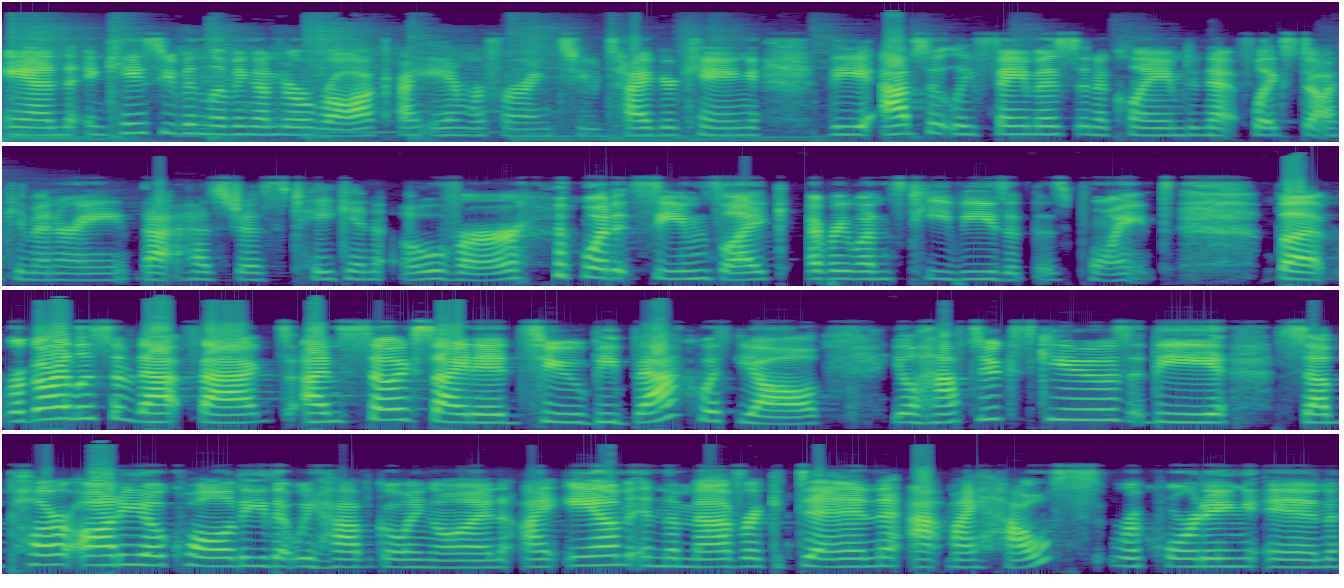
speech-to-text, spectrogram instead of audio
And in case you've been living under a rock, I am referring to Tiger King, the absolutely famous and acclaimed Netflix documentary that has just taken over what it seems like everyone's TVs at this point. But regardless of that fact, I'm so excited to be back with y'all. You'll have to excuse the subpar audio quality that we have going on. I am in the Maverick Den at my house recording in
